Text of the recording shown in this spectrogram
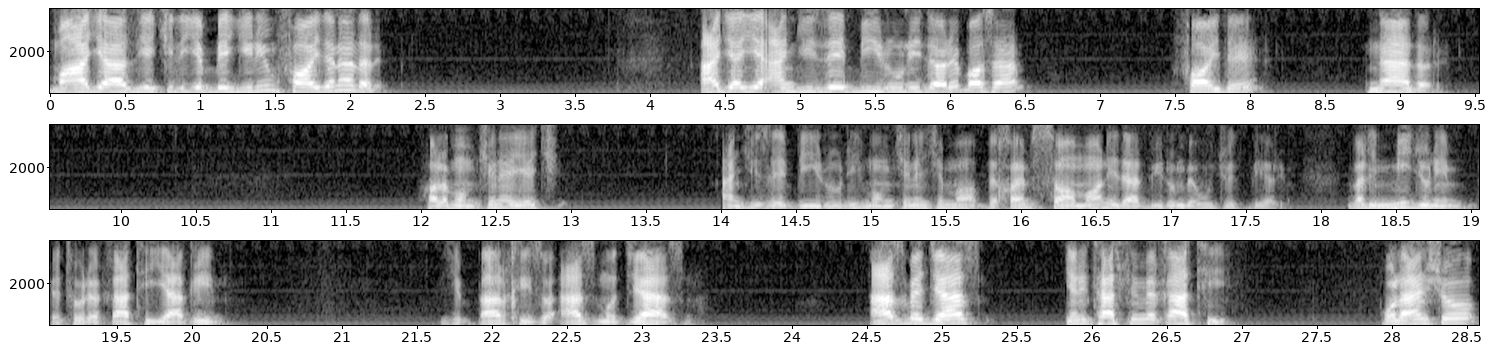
ما اگه از یکی دیگه بگیریم فایده نداره. اگر یه انگیزه بیرونی داره بازم فایده نداره. حالا ممکنه یک انگیزه بیرونی ممکنه که ما بخوایم سامانی در بیرون به وجود بیاریم. ولی می‌دونیم به طور قطع یقین برخیز و عزم و جزم. عزم جزم یعنی تصمیم قطعی. بلند شو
